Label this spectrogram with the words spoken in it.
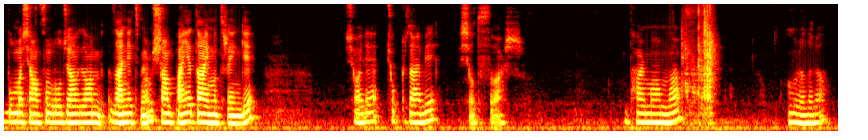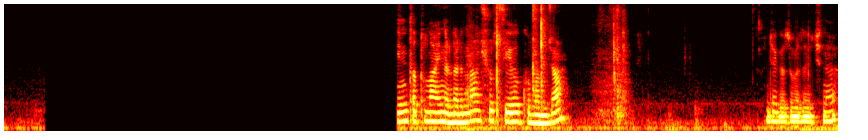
bulma şansım olacağını zan- zannetmiyorum. Şampanya Diamond rengi. Şöyle çok güzel bir ışıltısı var. Parmağımla buralara Yeni tattoo linerlarından şu siyahı kullanacağım. Önce gözümüzün içine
